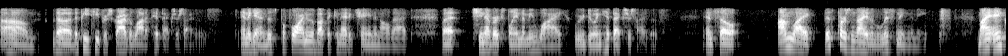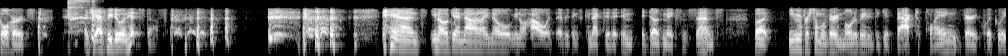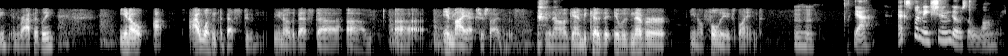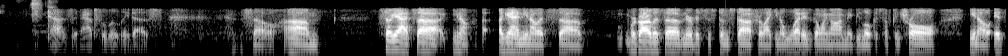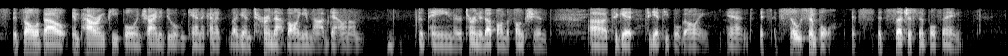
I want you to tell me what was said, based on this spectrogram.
um the the PT prescribed a lot of hip exercises. And again, this is before I knew about the kinetic chain and all that, but she never explained to me why we were doing hip exercises. And so I'm like, this person's not even listening to me. My ankle hurts and she has me doing hip stuff. and you know, again, now that I know, you know, how it, everything's connected, it it does make some sense. But even for someone very motivated to get back to playing very quickly and rapidly, you know, I I wasn't the best student, you know, the best uh, um, uh, in my exercises, you know, again because it, it was never, you know, fully explained. hmm Yeah, explanation goes a long way. It does, it absolutely does. So, um, so yeah, it's uh, you know, again, you know, it's uh, regardless of nervous system stuff or like you know what is going on maybe locus of control you know it's it's all about empowering people and trying to do what we can to kind of again turn that volume knob down on the pain or turn it up on the function uh to get to get people going. And it's it's so simple. It's it's such a simple thing.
